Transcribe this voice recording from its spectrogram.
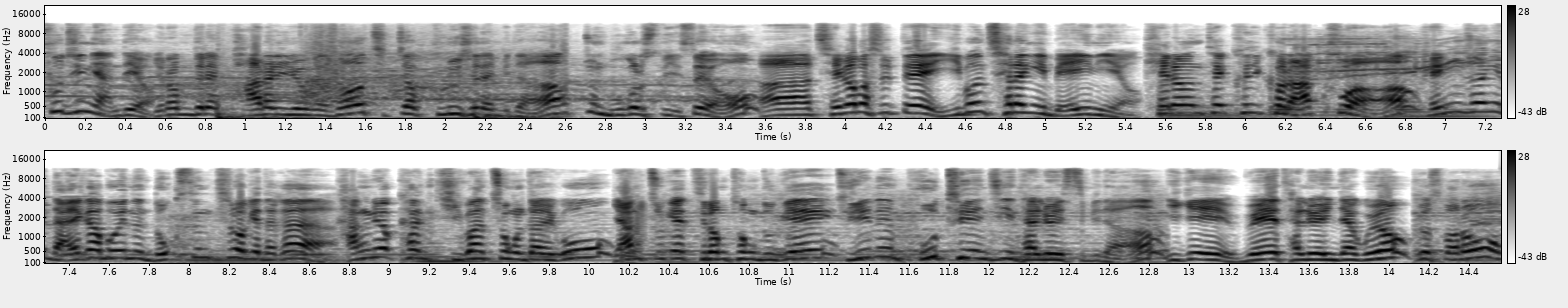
후진이 안 돼요. 여러분들의 발을 이용해서 직접 굴르셔야 됩니다. 좀 무거울 수도 있어요. 아 제가 봤을 때 이번 차량이 메인이에요. Karin Technical Aqua. 굉장히 낡아 보이는 녹슨 트럭에다가 강력한 기관총을 달고 양쪽에 드럼통 두개 뒤에는 보트 엔진 이 달려있습니다. 이게 왜 달려있냐고요? 그것은 바로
